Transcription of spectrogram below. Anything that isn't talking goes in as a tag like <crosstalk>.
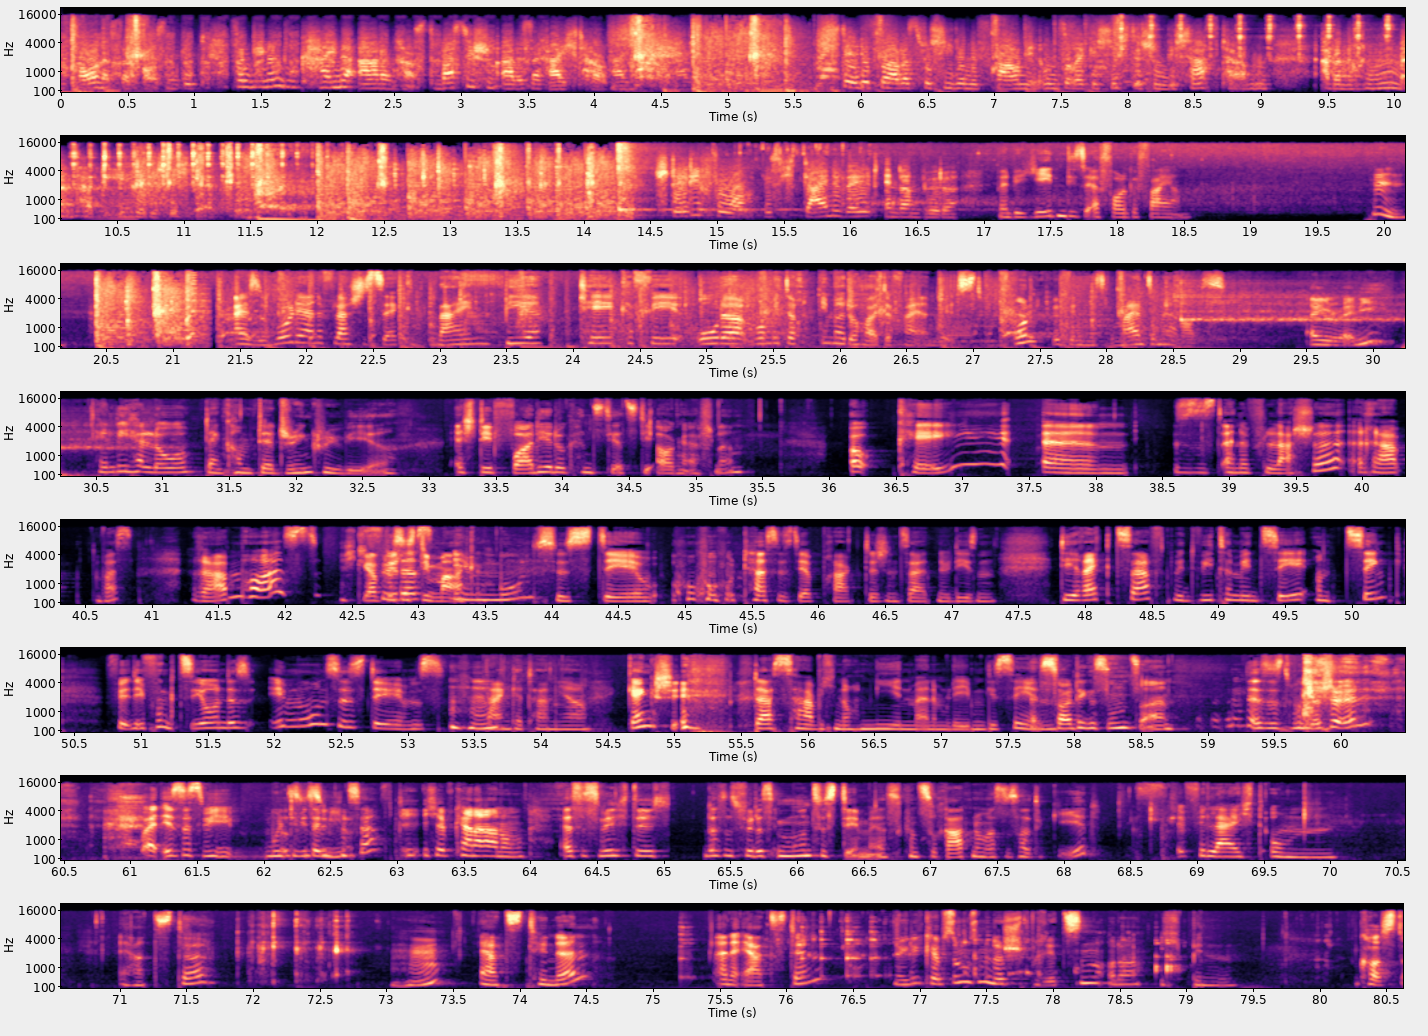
viele Frauen es da draußen gibt, von denen du keine Ahnung hast, was sie schon alles erreicht haben. Stell dir vor, was verschiedene Frauen in unserer Geschichte schon geschafft haben, aber noch niemand hat ihre Geschichte erzählt. Stell dir vor, wie sich deine Welt ändern würde, wenn wir jeden diese Erfolge feiern. Hm. Also hol dir eine Flasche Sekt, Wein, Bier, Tee, Kaffee oder womit auch immer du heute feiern willst. Und wir finden es gemeinsam heraus. Are you ready? Helly, hello. Dann kommt der Drink Reveal. Es steht vor dir, du kannst jetzt die Augen öffnen. Okay. Ähm, es ist eine Flasche Rab was? Rabenhorst? Ich glaube, das, das ist die Marke. Immunsystem. Uh, <laughs> das ist ja praktisch in Zeiten wie diesen. Direktsaft mit Vitamin C und Zink für die Funktion des Immunsystems. Mhm. Danke, Tanja. Gern geschehen. Das habe ich noch nie in meinem Leben gesehen. Es sollte gesund sein. Das ist wunderschön. <laughs> Ist es wie Multivitaminsaft? Ich, ich habe keine Ahnung. Es ist wichtig, dass es für das Immunsystem ist. Kannst du raten, um was es heute geht? Vielleicht um Ärzte. Mhm. Ärztinnen. Eine Ärztin. Wirklich, glaubst du, muss man das spritzen oder? Ich bin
